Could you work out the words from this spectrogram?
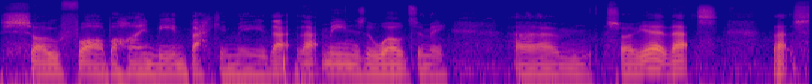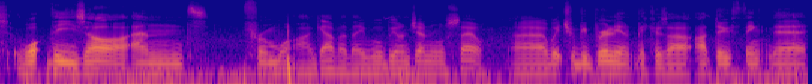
so far behind me and backing me. That, that means the world to me. Um, so yeah, that's, that's what these are and from what I gather they will be on general sale uh, which would be brilliant because I, I do think there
